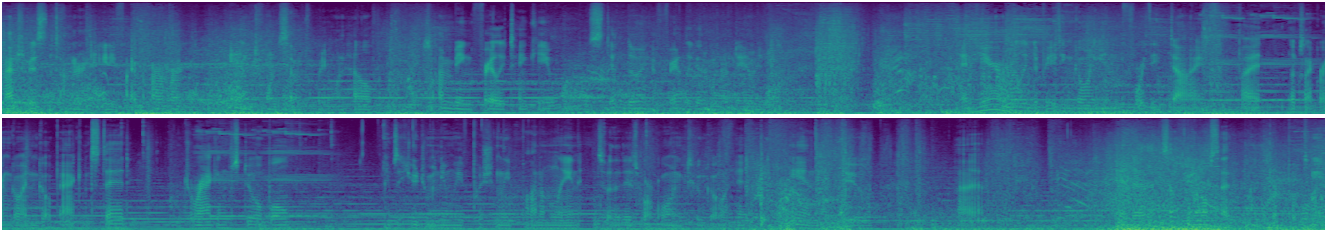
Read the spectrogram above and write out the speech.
magic resistance, 185 armor, and 2741 health. So I'm being fairly tanky while still doing a fairly good amount of damage. And here I'm really debating going in for the dive, but looks like we're going to go ahead and go back instead. Dragon's doable. Gives a huge minion wave pushing the bottom lane, so that is what we're going to go ahead and do. Uh, and uh, that's something else that purple team,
